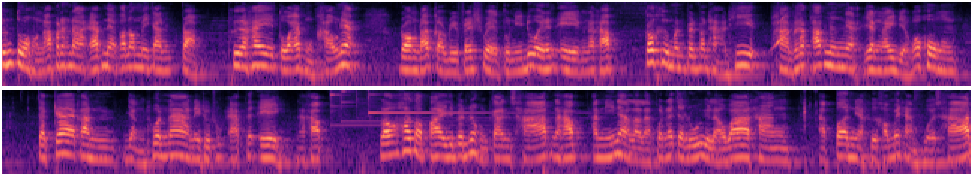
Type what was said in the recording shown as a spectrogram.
ซึ่งตัวของนักพัฒนาแอปเนี่ยก็ต้องมีการปรับเพื่อให้ตัวแอปของเขาเนี่ยรองรับกับ refresh rate ตัวนี้ด้วยนั่นเองนะครับ ก็คือมันเป็นปัญหาที่ผ่านไปสักพักหนึ่งเนี่ยยังไงเดี๋ยวก็คงจะแก้กันอย่างทั่วหน้าในทุกๆแอปนั่นเองนะครับแล้วข้อต่อไปจะเป็นเรื่องของการชาร์จนะครับ อันนี้เนี่ยหลายๆคนน่าจะรู้อยู่แล้วว่าทาง Apple เนี่ยคือเขาไม่แถมหัวชาร์จ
